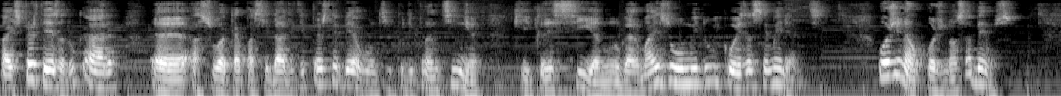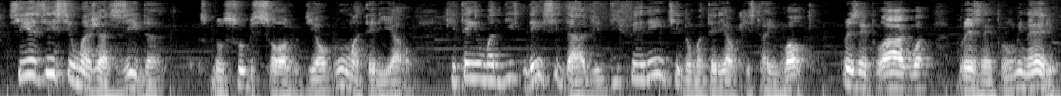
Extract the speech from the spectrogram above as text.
à esperteza do cara, a sua capacidade de perceber algum tipo de plantinha que crescia num lugar mais úmido e coisas semelhantes. Hoje não, hoje nós sabemos. Se existe uma jazida no subsolo de algum material que tem uma densidade diferente do material que está em volta, por exemplo, água, por exemplo, um minério,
